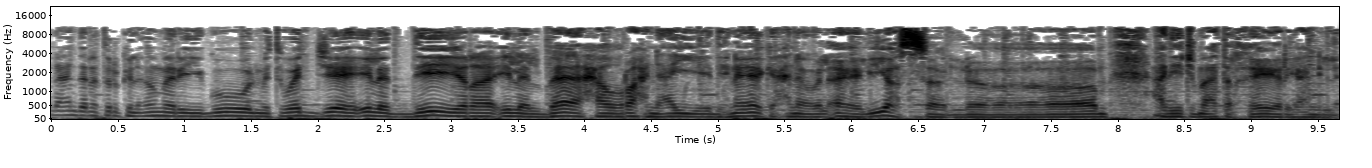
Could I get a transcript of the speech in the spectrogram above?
كان عندنا ترك العمري يقول متوجه إلى الديرة إلى الباحة وراح نعيد هناك إحنا والأهل. يا سلام. عاد يا جماعة الخير يعني ال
